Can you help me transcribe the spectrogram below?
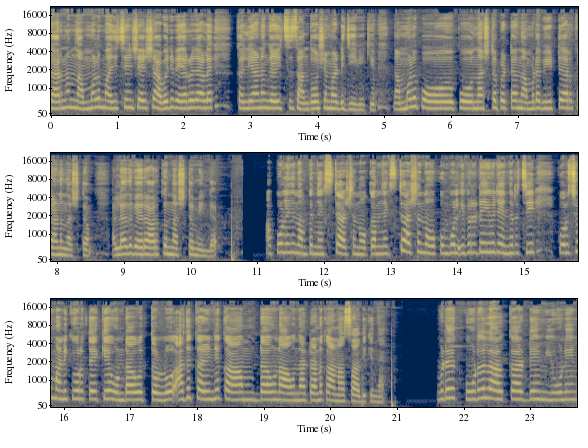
കാരണം നമ്മൾ മരിച്ചതിന് ശേഷം അവർ വേറൊരാളെ കല്യാണം കഴിച്ച് സന്തോഷമായിട്ട് ജീവിക്കും. നമ്മൾ പോ പോ നഷ്ടപ്പെട്ട നമ്മുടെ വീട്ടുകാർക്കാണ് നഷ്ടം. അല്ലാതെ വേറെ ആർക്കും നഷ്ടമില്ല. അപ്പോൾ ഇനി നമുക്ക് നെക്സ്റ്റ് ആഴ്ച നോക്കാം. നെക്സ്റ്റ് ആഴ്ച നോക്കുമ്പോൾ ഇവരുടെ ഒരു എനർജി കുറച്ച് മണിക്കൂറത്തേക്കേ ഉണ്ടാകത്തുള്ളൂ അത് കഴിഞ്ഞ് കാം ഡൗൺ ആവുന്നതായിട്ടാണ് കാണാൻ സാധിക്കുന്നത്. ഇവിടെ കൂടുതൽ ആൾക്കാരുടെയും യൂണിയൻ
